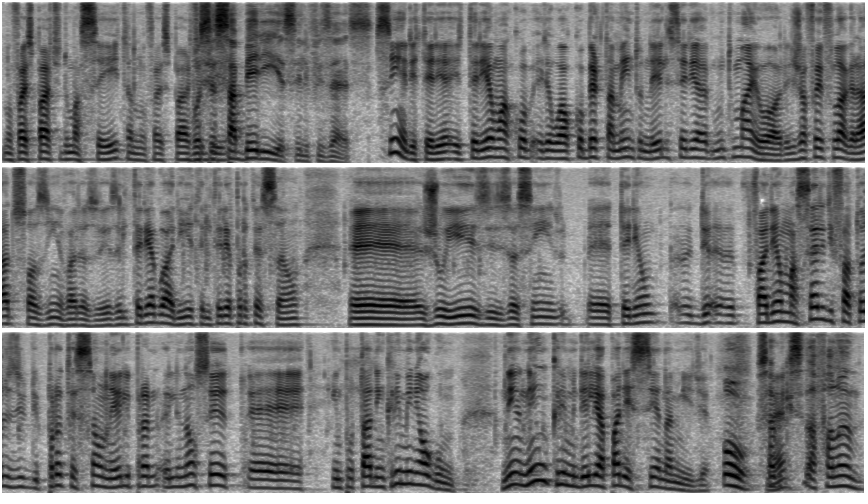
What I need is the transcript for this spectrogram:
não faz parte de uma seita, não faz parte Você de... saberia se ele fizesse. Sim, ele teria, ele teria uma, co- ele- o acobertamento nele seria muito maior. Ele já foi flagrado sozinho várias vezes. Ele teria guarita, ele teria proteção. É, juízes, assim, é, teriam, de- eh, fariam uma série de fatores de, de proteção nele para ele não ser é, imputado em crime algum. Nem, nenhum crime dele ia aparecer na mídia. Ou, sabe Né? o que você tá falando?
